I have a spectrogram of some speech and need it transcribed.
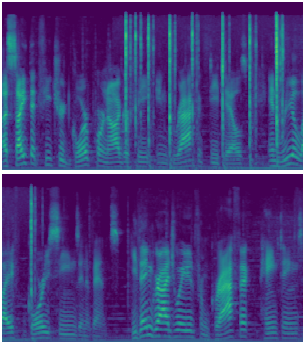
a site that featured gore pornography in graphic details and real-life gory scenes and events. He then graduated from graphic, paintings,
